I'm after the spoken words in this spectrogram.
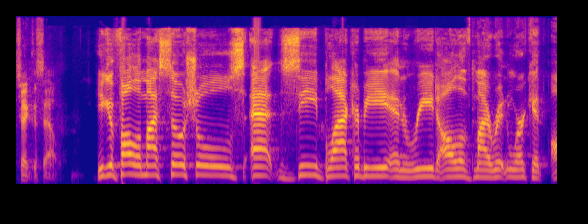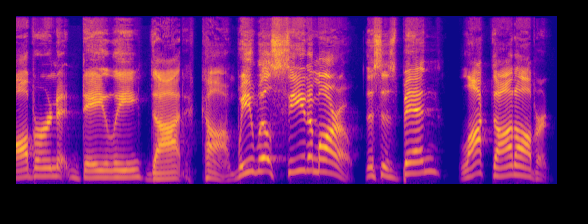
check us out. You can follow my socials at Z Blackerby and read all of my written work at auburndaily.com. We will see you tomorrow. This has been Locked On Auburn.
